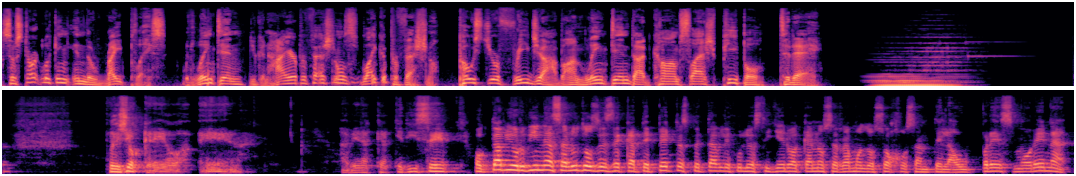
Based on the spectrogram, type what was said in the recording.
So start looking in the right place. With LinkedIn, you can hire professionals like a professional. Post your free job on linkedin.com slash people today. Pues yo creo, eh, A ver, acá que dice Octavio Urbina, saludos desde Catepec, respetable Julio Astillero. Acá no cerramos los ojos ante la UPRES morena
